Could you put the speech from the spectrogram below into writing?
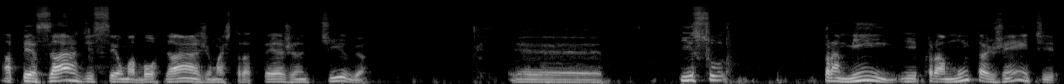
Apesar de ser uma abordagem, uma estratégia antiga, é, isso, para mim e para muita gente,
